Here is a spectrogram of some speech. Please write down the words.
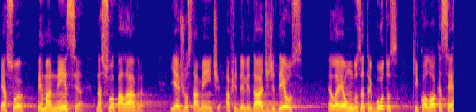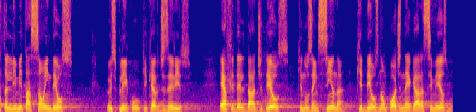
é a sua permanência na sua palavra. E é justamente a fidelidade de Deus ela é um dos atributos que coloca certa limitação em Deus. Eu explico o que quero dizer isso. É a fidelidade de Deus que nos ensina que Deus não pode negar a si mesmo.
